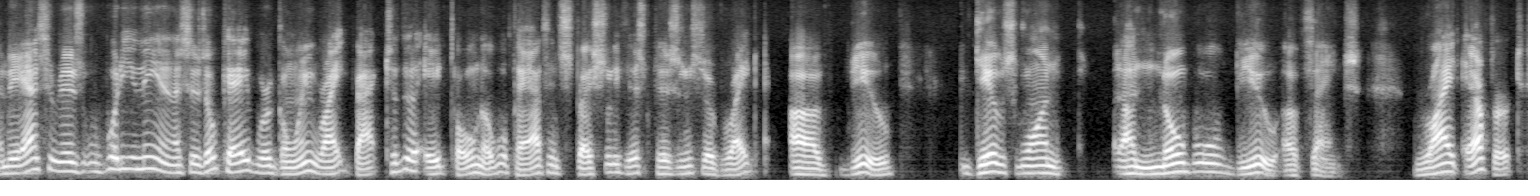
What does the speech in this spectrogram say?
And the answer is, what do you mean? And I says, okay, we're going right back to the Eightfold Noble Path, especially this business of right uh, view gives one a noble view of things. Right effort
